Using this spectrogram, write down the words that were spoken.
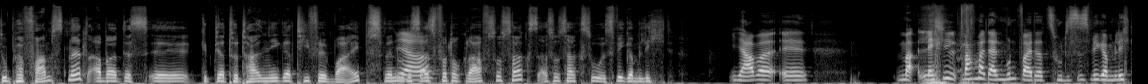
du performst nicht, aber das äh, gibt ja total negative Vibes, wenn du ja. das als Fotograf so sagst. Also sagst du, ist wegen am Licht. Ja, aber äh, ma, lächel, mach mal deinen Mund weiter zu, das ist wegen am Licht.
